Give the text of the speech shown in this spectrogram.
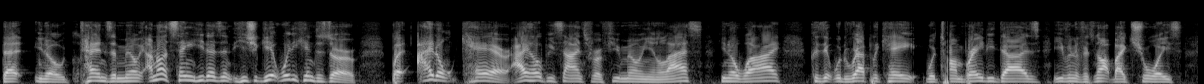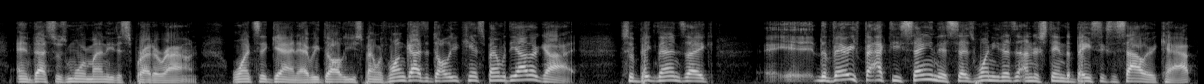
that you know tens of million. I'm not saying he doesn't. He should get what he can deserve, but I don't care. I hope he signs for a few million less. You know why? Because it would replicate what Tom Brady does, even if it's not by choice, and thus there's more money to spread around. Once again, every dollar you spend with one guy is a dollar you can't spend with the other guy. So Big Ben's like. Eh, the very fact he's saying this says one, he doesn't understand the basics of salary cap.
